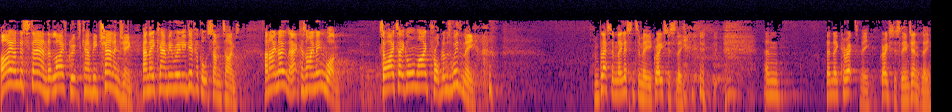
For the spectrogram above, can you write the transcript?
I understand that life groups can be challenging and they can be really difficult sometimes. And I know that because I'm in one. So I take all my problems with me. and bless them, they listen to me graciously. and then they correct me graciously and gently.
